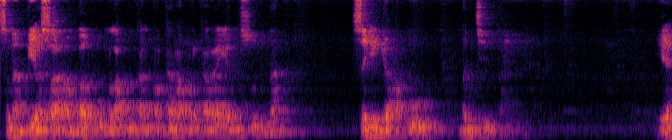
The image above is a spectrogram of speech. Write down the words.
Senantiasa hambaku melakukan perkara-perkara yang sunnah sehingga aku mencintai. Ya.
